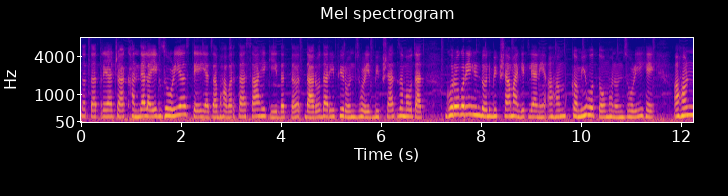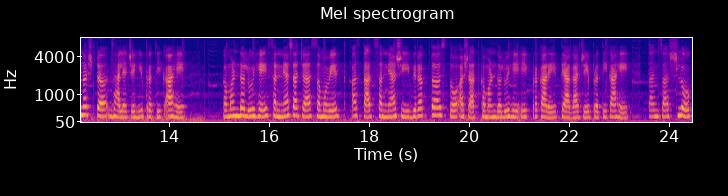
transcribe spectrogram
दत्तात्रेयाच्या खांद्याला एक झोळी असते याचा भावार्थ असा आहे की दत्त दारोदारी फिरून झोळीत भिक्षा जमवतात. घरोघरी हिंडून भिक्षा मागितल्याने अहम कमी होतो म्हणून झोळी हे अहम नष्ट झाल्याचेही प्रतीक आहे. कमंडलू हे संन्यासाच्या समवेत असतात संन्याशी विरक्त असतो अशात कमंडलू हे एक प्रकारे त्यागाचे प्रतीक आहे. त्यांचा श्लोक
